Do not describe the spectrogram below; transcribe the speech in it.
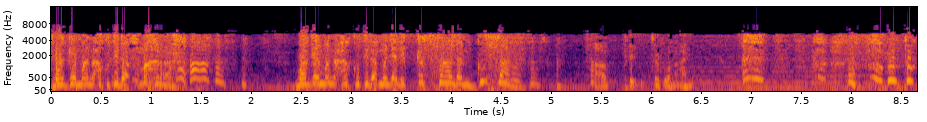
Bagaimana aku tidak marah? Bagaimana aku tidak menjadi kesal dan gusar? Tapi Tuhan, untuk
